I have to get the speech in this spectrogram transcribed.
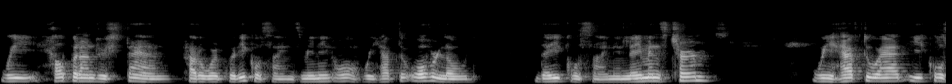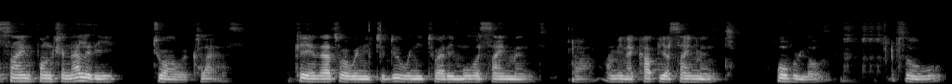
we help it understand how to work with equal signs, meaning, oh, we have to overload the equal sign. In layman's terms, we have to add equal sign functionality to our class. Okay, and that's what we need to do. We need to add a move assignment, uh, I mean a copy assignment overload. So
